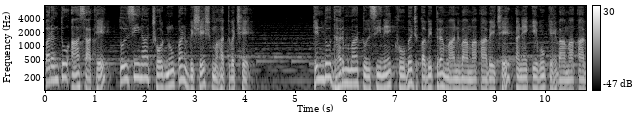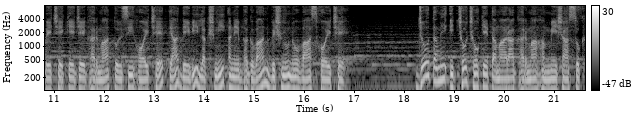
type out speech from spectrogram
પરંતુ આ સાથે તુલસીના છોડનું પણ વિશેષ મહત્વ છે. હિન્દુ ધર્મમાં તુલસીને ખૂબ જ પવિત્ર માનવામાં આવે છે અને એવું કહેવામાં આવે છે કે જે ઘરમાં તુલસી હોય છે, ત્યાં દેવી લક્ષ્મી અને ભગવાન વિષ્ણુનો વાસ હોય છે. જો તમે ઈચ્છો છો કે તમારા ઘરમાં હંમેશા સુખ,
